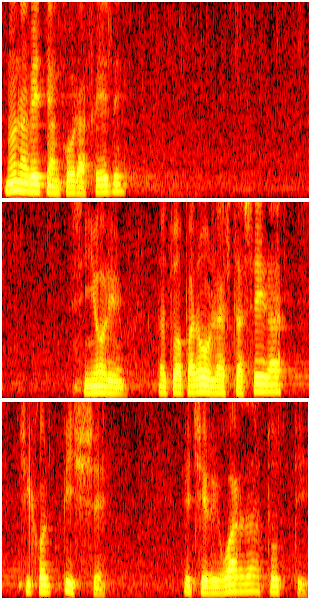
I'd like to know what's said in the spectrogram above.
Non avete ancora fede? Signore, la tua parola stasera ci colpisce e ci riguarda tutti.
